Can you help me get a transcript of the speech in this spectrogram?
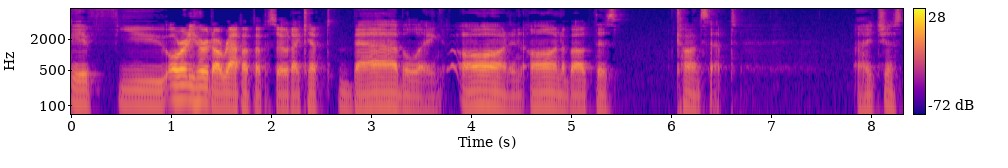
if you already heard our wrap up episode, I kept babbling on and on about this concept. I just,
